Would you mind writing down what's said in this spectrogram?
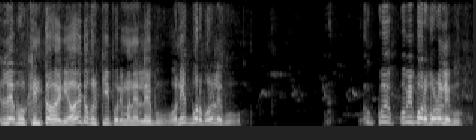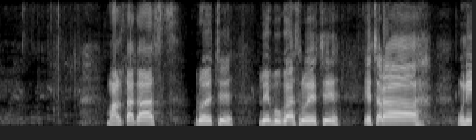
লেবু কিনতে হয়নি। ওই দেখুন কী পরিমাণে লেবু, অনেক বড় বড় লেবু। খুব- খুবই বড় বড় লেবু। মালটা গাছ রয়েছে, লেবু গাছ রয়েছে। এছাড়া উনি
